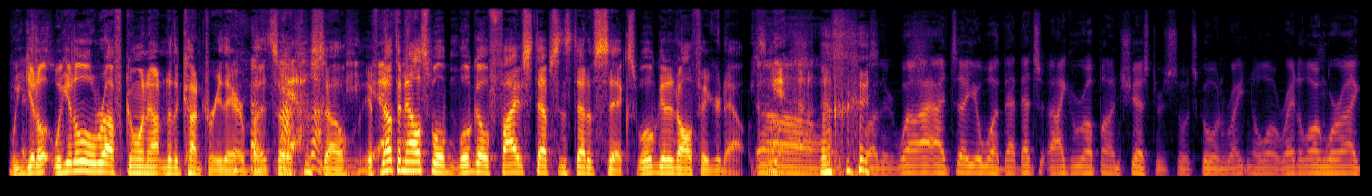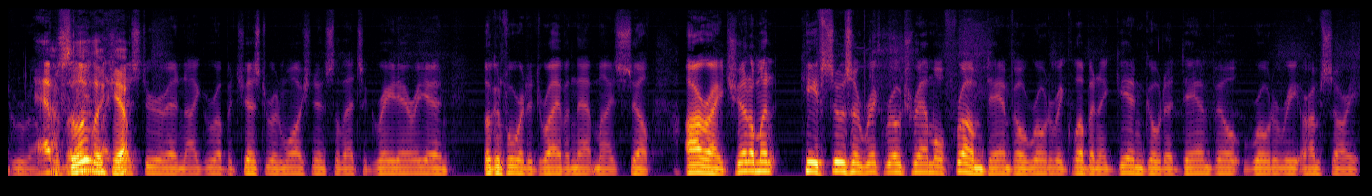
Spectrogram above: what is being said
We get a, we get a little rough going out into the country there, but so Yeah. so if Yeah. nothing else, we'll we'll go five steps instead of six. We'll get it all figured out. So. Oh, brother. Well, I, I tell you what, that that's I grew up on Chester, so it's going right in along, right along where I grew up. Absolutely, was yep. Chester, and I grew up at Chester in Washington, so that's a great area, and looking forward to driving that myself. All right, gentlemen. Keith Souza, Rick Rotrammel from Danville Rotary Club, and again, go to Danville Rotary, or I'm sorry,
